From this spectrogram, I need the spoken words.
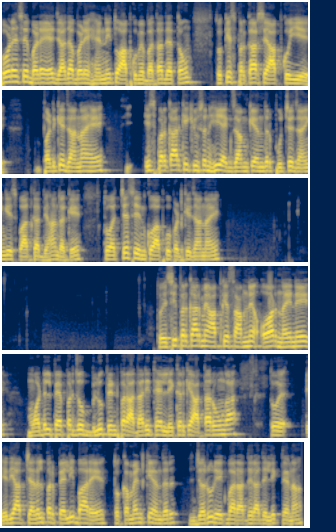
थोड़े से बड़े हैं, ज़्यादा बड़े हैं नहीं तो आपको मैं बता देता हूँ। तो किस प्रकार से आपको ये पढ़ के जाना है? इस प्रकार के क्वेश्चन ही एग्ज़ाम के अंदर पूछे जाएँगे, इस बात का ध्यान रखें। तो अच्छे से इनको आपको पढ़ के जाना है। तो इसी प्रकार मैं आपके सामने और नए नए मॉडल पेपर जो ब्लू प्रिंट पर आधारित है लेकर के आता रहूँगा। तो यदि आप चैनल पर पहली बार हैं तो कमेंट के अंदर ज़रूर एक बार राधे राधे लिख देना।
